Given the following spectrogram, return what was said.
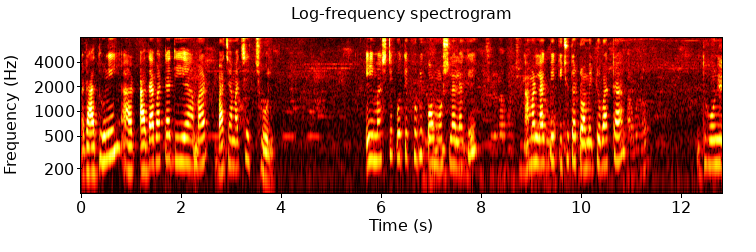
রাঁধুনি আর আদা বাটা দিয়ে আমার বাঁচা মাছের ঝোল। এই মাছটি করতে খুবই কম মশলা লাগে। আমার লাগবে কিছুটা টমেটো বাটা, ধনে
